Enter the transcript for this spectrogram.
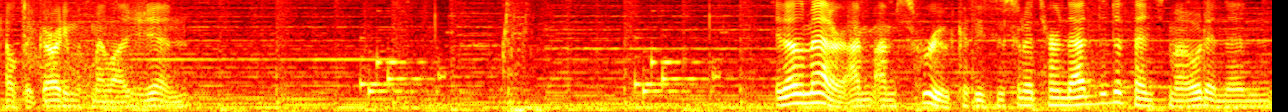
Celtic Guardian with my La Jinn, it doesn't matter. I'm, I'm screwed because he's just going to turn that into defense mode and then...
